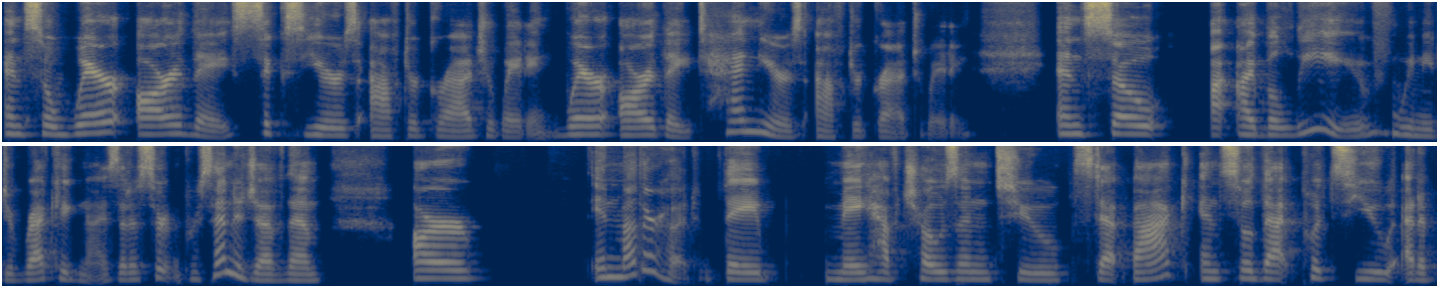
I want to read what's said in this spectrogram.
and so, where are they six years after graduating? Where are they 10 years after graduating? And so, I, believe we need to recognize that a certain percentage of them are in motherhood. They may have chosen to step back. And so, that puts you at a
